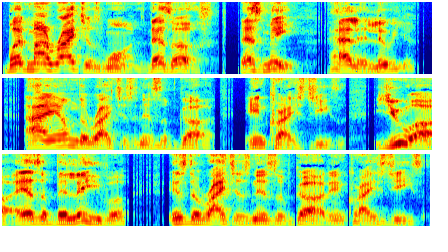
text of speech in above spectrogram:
But my righteous ones, that's us, that's me. Hallelujah. I am the righteousness of God in Christ Jesus. You are, as a believer, is the righteousness of God in Christ Jesus.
